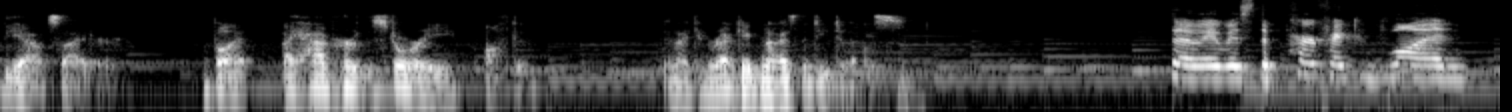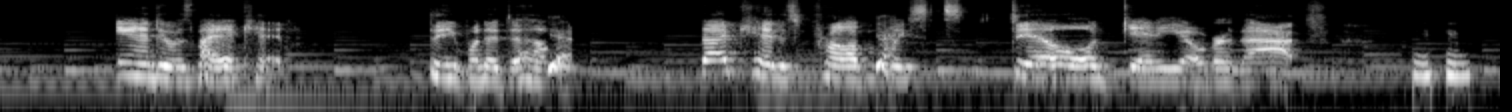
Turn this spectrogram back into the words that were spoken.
the outsider but i have heard the story often and i can recognize the details So it was the perfect one, and it was by a kid. So you wanted to help. Yeah. That kid is probably still giddy over that.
